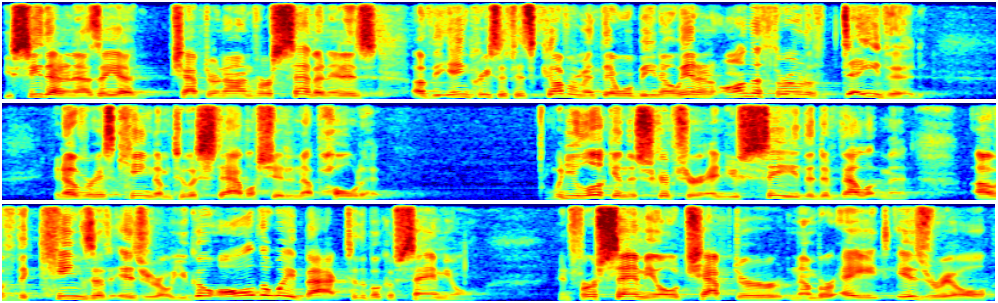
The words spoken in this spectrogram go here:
You see that in Isaiah chapter 9, verse 7. It is of the increase of his government there will be no end, and on the throne of David and over his kingdom to establish it and uphold it. When you look in the scripture and you see the development of the kings of Israel, you go all the way back to the book of Samuel. In 1 Samuel chapter number 8, Israel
